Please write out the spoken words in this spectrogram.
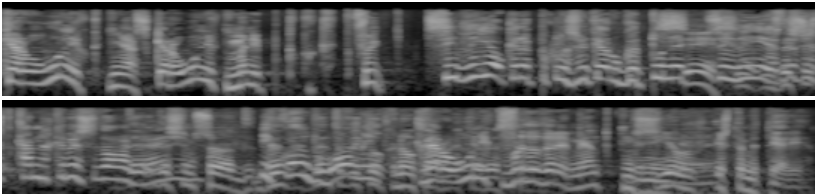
que era o único que tinha, que era o único que foi, decidia o que era para classificar, o gatuno é que Sim, sim, decidia. mas isto cabe na cabeça de alguém. deixa-me só, de- e quando o homem que não que era o único cabeça verdadeiramente que conhecia ninguém. esta matéria,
